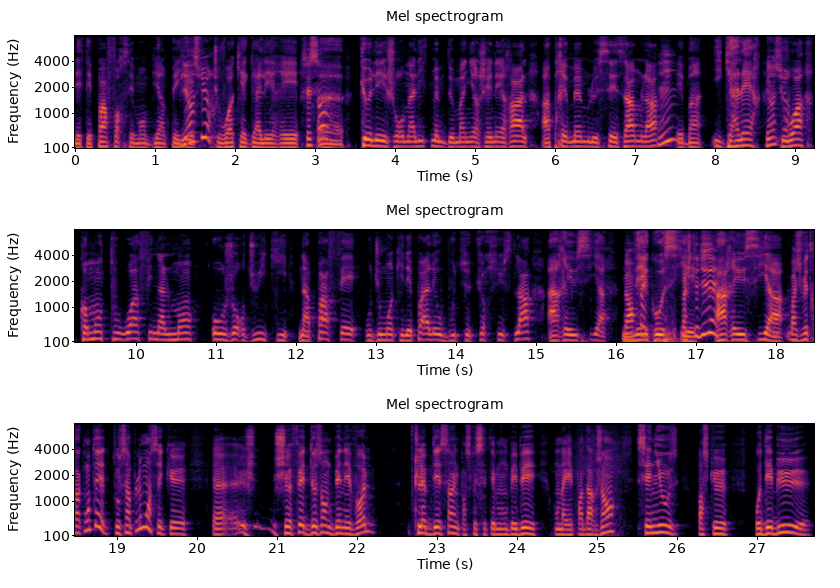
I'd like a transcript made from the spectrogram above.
n'était pas forcément bien payé. Bien sûr. Tu vois qu'il a galéré. C'est ça. Euh, que les journalistes, même de manière générale, après même le sésame, là, Mhm. eh ben, ils galèrent. Bien tu sûr. vois, comment toi, finalement, aujourd'hui, qui n'a pas fait, ou du moins qui n'est pas allé au bout de ce cursus-là, a réussi à Mais en fait, négocier, bah, je te disais. a réussi à, Bah, je vais te raconter. Tout simplement, c'est que euh, je, je fais deux ans de bénévole. Club des 5 parce que c'était mon bébé, on n'avait pas d'argent. CNews parce que au début,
